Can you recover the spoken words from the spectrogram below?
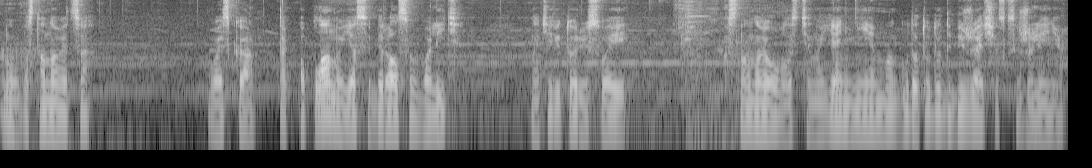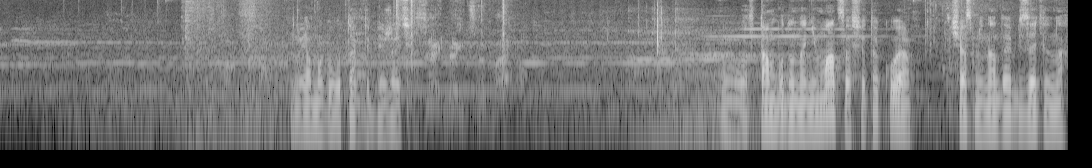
ну, восстановятся войска. Так, по плану я собирался ввалить на территорию своей основной области, но я не могу до туда добежать сейчас, к сожалению. Я могу вот так добежать. Вот, там буду наниматься, все такое. Сейчас мне надо обязательно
